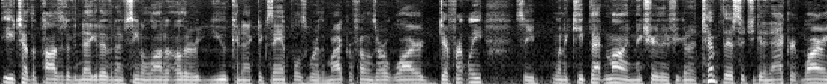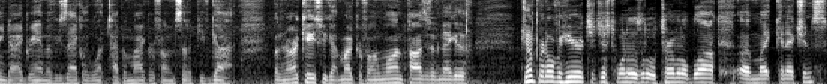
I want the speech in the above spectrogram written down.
each have the positive and negative and I've seen a lot of other Uconnect examples where the microphones are wired differently. So you want to keep that in mind. Make sure that if you're going to attempt this that you get an accurate wiring diagram of exactly what type of microphone setup you've got. But in our case we got microphone one positive negative. Jump it over here to just one of those little terminal block uh, mic connections.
